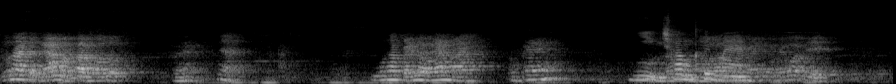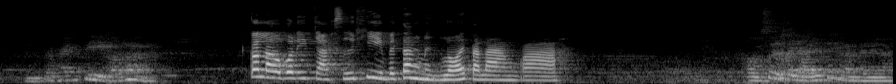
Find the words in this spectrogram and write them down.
มันน่าจะงามเหมือนกันเขาดูเนี่ยมันทำแปลงเรางามไหมกำแพงนี่ช่องขึ้นมาไม่ว่าดิกำแพงที่เขานั่นก็เราบริจาคซื้อที่ไปตั้งหนึ่งร้อยตารางวา เขาซื้อขยายที่นั่นเลยนะ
